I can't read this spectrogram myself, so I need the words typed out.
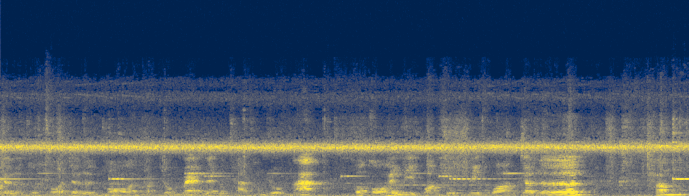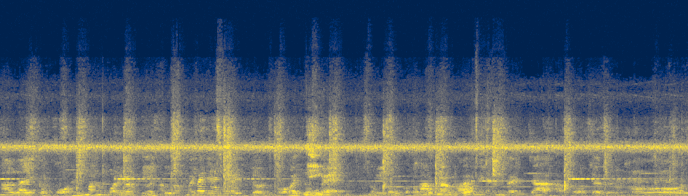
เจริญสุขขอเจริญพรกับโยมแม่และลูกชายของโยมนะ ก็ขอให้มีความสุขมีความเจ ริญทำอะไรก็ขอให้มั่งไหวสีสุขไม่เจ็บไม่จนขอให้โยมแม่มีสุขภาพร่างกายแข็งแรงจ้าขอเจริญพร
